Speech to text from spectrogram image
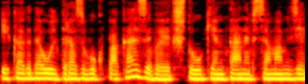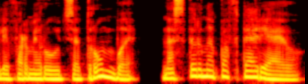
и когда ультразвук показывает, что у кентаны в самом деле формируются тромбы, настырно повторяю.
